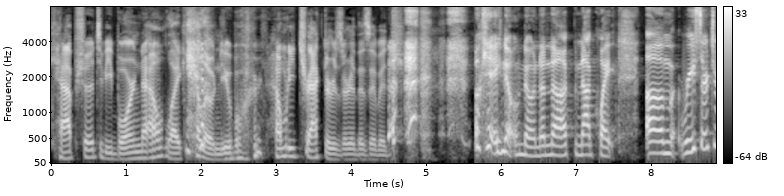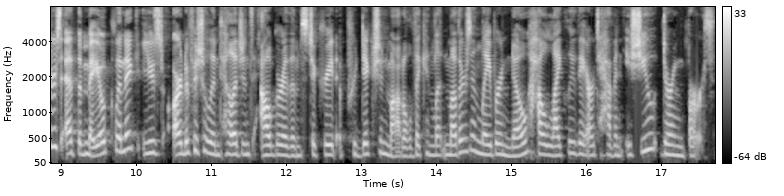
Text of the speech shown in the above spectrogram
captcha to be born now? Like, hello, newborn. How many tractors are in this image? okay, no, no, no, not, not quite. Um, researchers at the Mayo Clinic used artificial intelligence algorithms to create a prediction model that can let mothers in labor know how likely they are to have an issue during birth.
